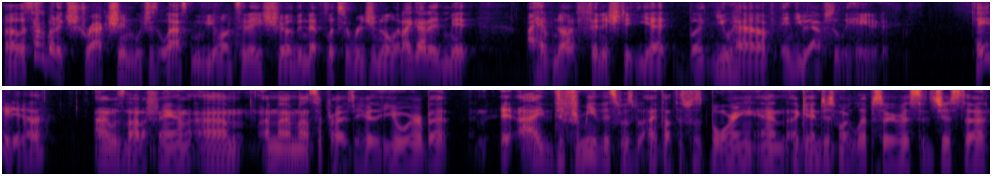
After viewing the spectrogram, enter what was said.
Uh, let's talk about Extraction, which is the last movie on today's show, the Netflix original. And I gotta admit, I have not finished it yet, but you have, and you absolutely hated it. Hated it, huh? I was not a fan. Um, I'm not, I'm not surprised to hear that you were, but I for me this was I thought this was boring and again just more lip service. It's just a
